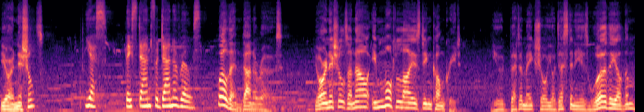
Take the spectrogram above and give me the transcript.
Your initials? Yes, they stand for Dana Rose. Well then, Dana Rose. Your initials are now immortalized in concrete. You'd better make sure your destiny is worthy of them.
